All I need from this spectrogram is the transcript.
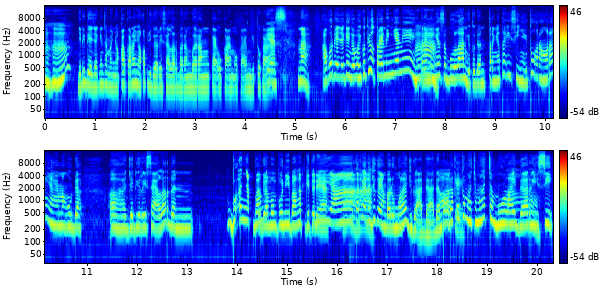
Mhm. Jadi diajakin sama nyokap karena nyokap juga reseller barang-barang kayak UKM UKM gitu kan. Yes. Nah, aku diajakin gabung ikut yuk trainingnya nih, trainingnya sebulan gitu dan ternyata isinya itu orang-orang yang emang udah uh, jadi reseller dan banyak banget. Udah mumpuni banget gitu deh ya. Iya, Ah, tapi ada ah. juga yang baru mulai juga ada dan Oh, produknya oke. itu macam-macam mulai Oh. dari si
